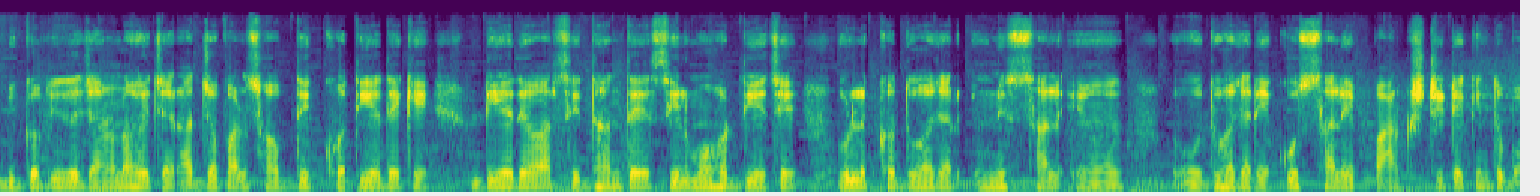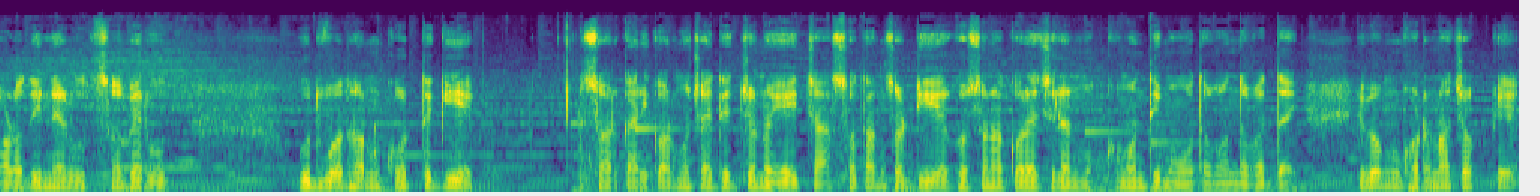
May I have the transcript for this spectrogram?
বিজ্ঞপ্তিতে জানানো হয়েছে, রাজ্যপাল সব দিক খতিয়ে দেখে ডিএ দেওয়ার সিদ্ধান্তে সিলমোহর দিয়েছে। উল্লেখ্য দু হাজার উনিশ সালে দু হাজার একুশ সালে পার্ক স্ট্রিটে কিন্তু বড়দিনের উৎসবের উদ- উদ্বোধন করতে গিয়ে সরকারি কর্মচারীদের জন্য এই চার শতাংশ ডিএ ঘোষণা করেছিলেন মুখ্যমন্ত্রী মমতা বন্দ্যোপাধ্যায়। এবং ঘটনাচক্রে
